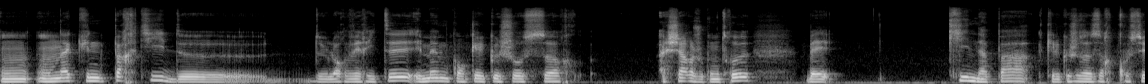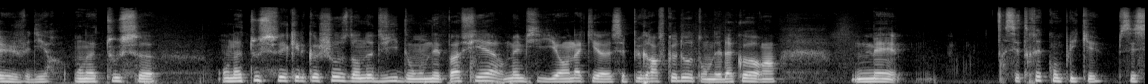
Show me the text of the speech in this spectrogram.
on n'a qu'une partie de, leur vérité, et même quand quelque chose sort à charge contre eux, ben, qui n'a pas quelque chose à se reprocher, je veux dire? On a tous... Euh, on a tous fait quelque chose dans notre vie dont on n'est pas fier, même s'il y en a qui euh, c'est plus grave que d'autres, on est d'accord. Hein. Mais c'est très compliqué. C'est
